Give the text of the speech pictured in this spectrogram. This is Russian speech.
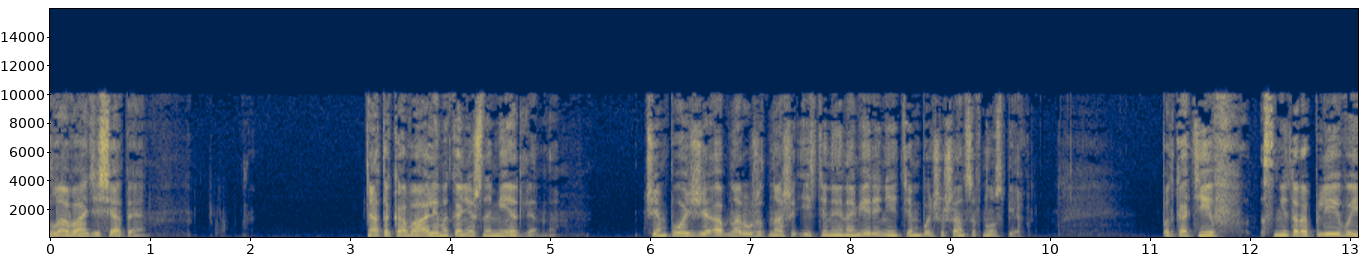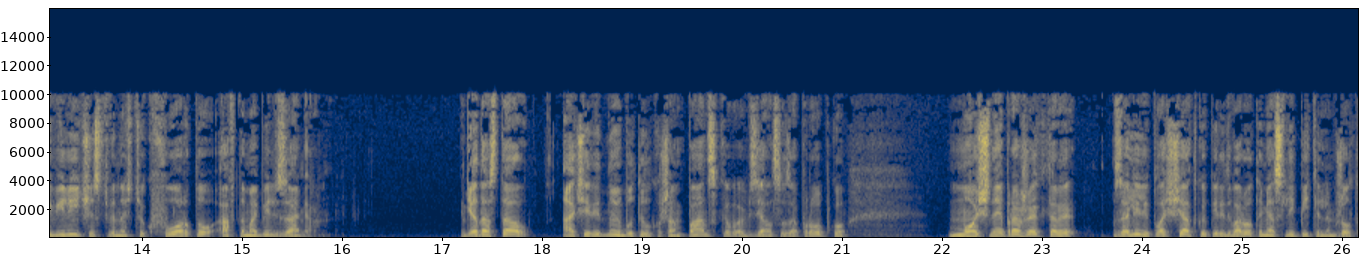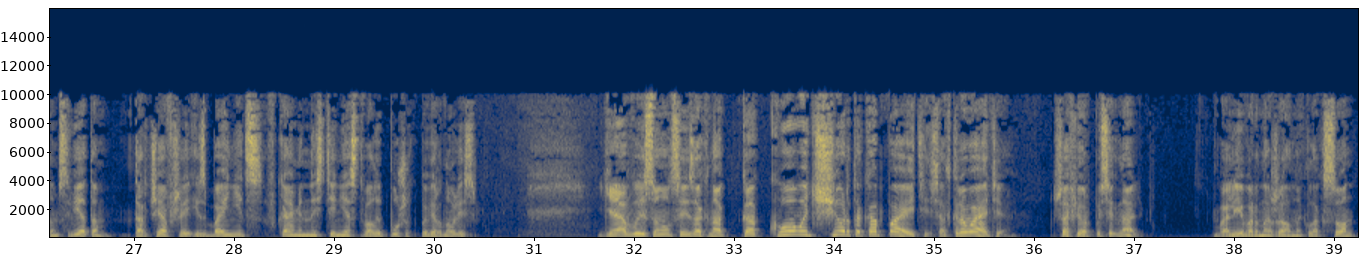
Глава десятая. Атаковали мы, конечно, медленно. Чем позже обнаружат наши истинные намерения, тем больше шансов на успех. Подкатив с неторопливой величественностью к форту, автомобиль замер. Я достал очередную бутылку шампанского, взялся за пробку. Мощные прожекторы залили площадку перед воротами ослепительным желтым светом, торчавшие из бойниц в каменной стене стволы пушек повернулись. Я высунулся из окна. «Какого черта копаетесь? Открывайте!» «Шофер, посигналь!» Боливар нажал на клаксон.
